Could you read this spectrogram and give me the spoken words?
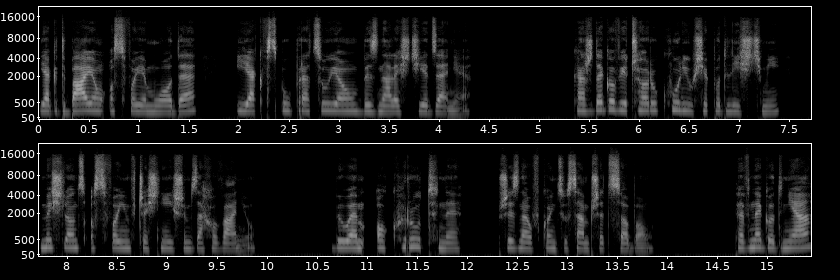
jak dbają o swoje młode i jak współpracują, by znaleźć jedzenie. Każdego wieczoru kulił się pod liśćmi, myśląc o swoim wcześniejszym zachowaniu. Byłem okrutny, przyznał w końcu sam przed sobą. Pewnego dnia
